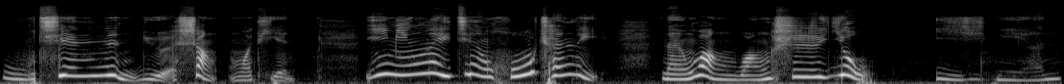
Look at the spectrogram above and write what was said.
五千仞岳上摩天，遗民泪尽胡尘里，南望王师又一年。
